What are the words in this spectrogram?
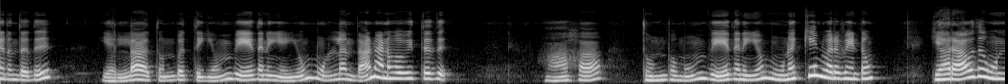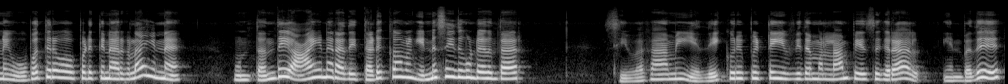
இருந்தது. எல்லா துன்பத்தையும் வேதனையையும் உள்ளந்தான் அனுபவித்தது. ஆஹா துன்பமும் வேதனையும் உனக்கேன் வர வேண்டும். யாராவது உன்னை உபத்திரவப்படுத்தினார்களா என்ன? உன் தந்தை ஆயனர் அதை தடுக்காமல் என்ன செய்து கொண்டிருந்தார்? சிவகாமி எதை குறிப்பிட்டு இவ்விதமெல்லாம் பேசுகிறாள் என்பது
